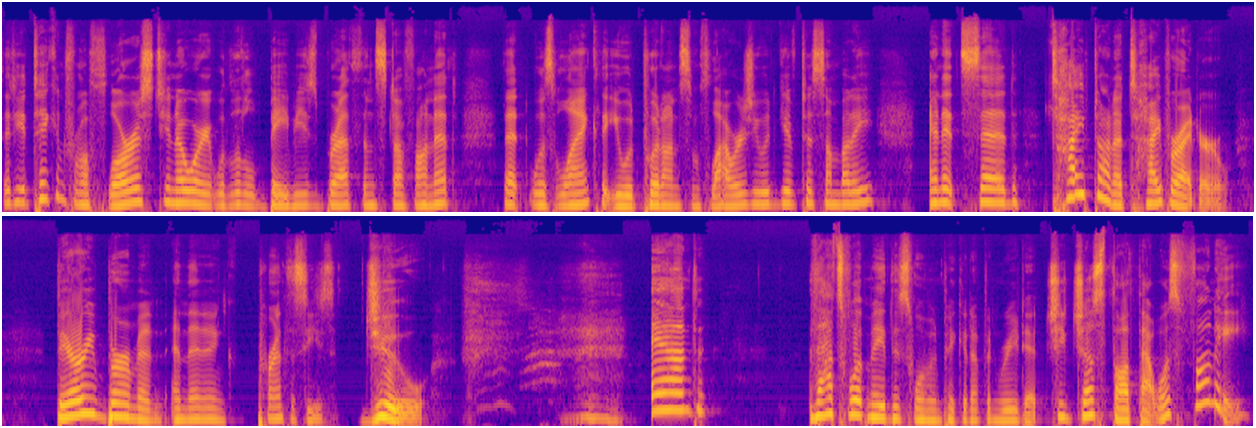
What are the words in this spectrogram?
that he had taken from a florist, you know, where with little baby's breath and stuff on it that was blank that you would put on some flowers you would give to somebody. And it said, typed on a typewriter, Barry Berman, and then in parentheses, Jew. And that's what made this woman pick it up and read it. She just thought that was funny.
